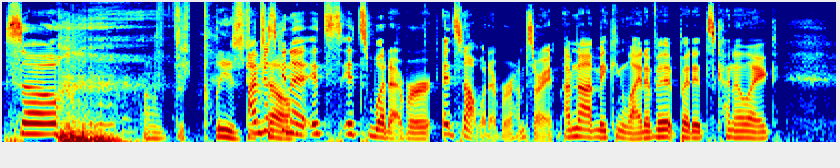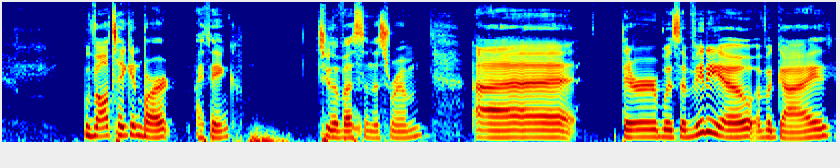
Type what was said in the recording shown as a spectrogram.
So. just please. I'm just tell. gonna. It's it's whatever. It's not whatever. I'm sorry. I'm not making light of it, but it's kind of like we've all taken Bart. I think two of us in this room. Uh, there was a video of a guy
